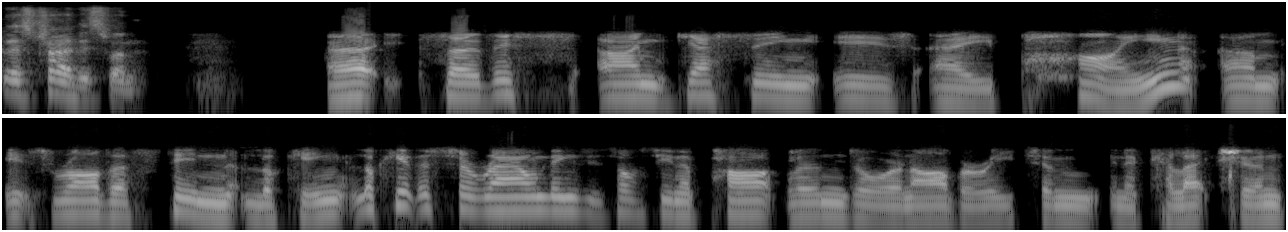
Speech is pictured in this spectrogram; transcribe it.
let's try this one. Uh, so this, I'm guessing, is a pine. Um, it's rather thin looking. Looking at the surroundings, it's obviously in a parkland or an arboretum in a collection.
